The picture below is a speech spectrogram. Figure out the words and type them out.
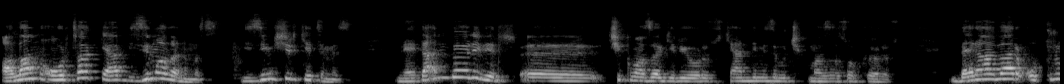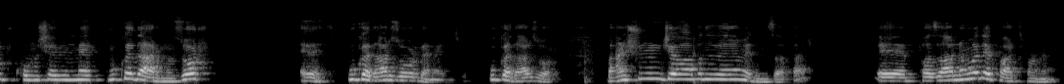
Alan ortak ya, bizim alanımız, bizim şirketimiz. Neden böyle bir e, çıkmaza giriyoruz, kendimizi bu çıkmaza sokuyoruz? Beraber oturup konuşabilmek bu kadar mı zor? Evet, bu kadar zor demek ki. Bu kadar zor. Ben şunun cevabını veremedim Zafer. E, pazarlama departmanı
